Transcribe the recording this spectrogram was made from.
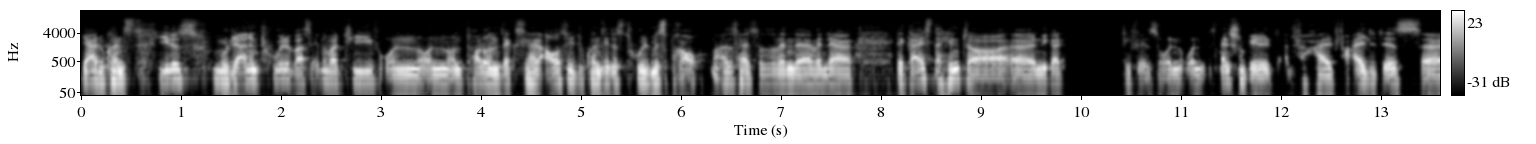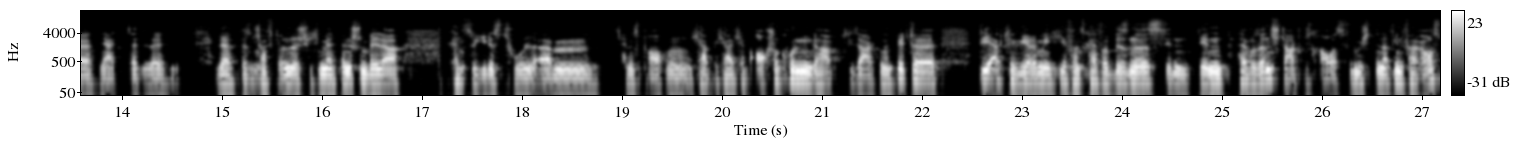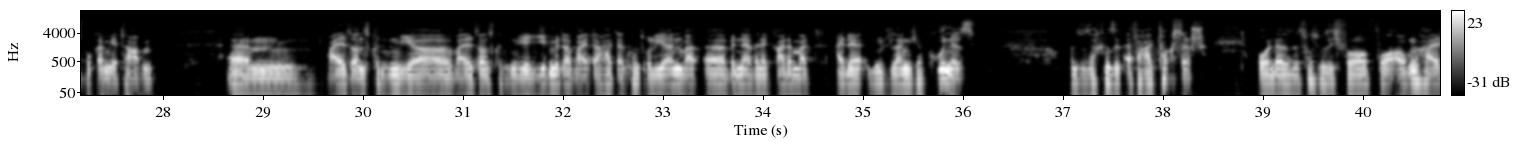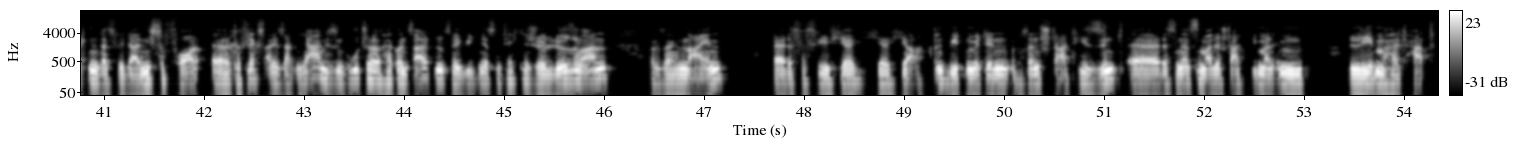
Ja, du kannst jedes moderne Tool, was innovativ und, und, und toll und sexy halt aussieht, du kannst jedes Tool missbrauchen. Also das heißt also, wenn der, wenn der, der Geist dahinter äh, negativ ist und, und das Menschenbild einfach halt veraltet ist. Äh, ja, gibt ja diese in der Wissenschaft die unterschiedlichen Menschenbilder. Da kannst du jedes Tool ähm, missbrauchen. Ich habe ich, ich hab auch schon Kunden gehabt, die sagten, bitte deaktiviere mir hier von Sky for Business den, den Helvosenz-Status raus. Wir möchten den auf jeden Fall rausprogrammiert haben. Ähm, weil sonst könnten wir, weil sonst könnten wir jeden Mitarbeiter halt dann kontrollieren, äh, wenn er, wenn er gerade mal eine Minute lang nicht auf grün ist. Und so Sachen sind einfach halt toxisch. Und also das muss man sich vor, vor Augen halten, dass wir da nicht sofort äh, reflexartig sagen, ja, wir sind gute Herr Consultants, wir bieten jetzt eine technische Lösung an. Und sagen, nein, äh, das, was wir hier, hier, hier anbieten mit den Präsenzstati, sind, äh, das sind ganz normale Stati, die man im Leben halt hat.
